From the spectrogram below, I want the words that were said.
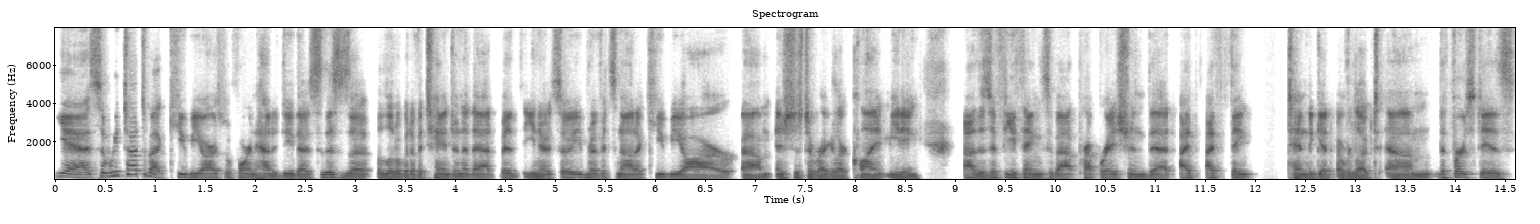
Yeah so we talked about qbrs before and how to do that so this is a, a little bit of a tangent of that but you know so even if it's not a qbr um, it's just a regular client meeting uh, there's a few things about preparation that I, I think tend to get overlooked. Um, the first is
